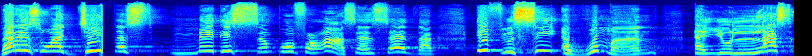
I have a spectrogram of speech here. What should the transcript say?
That is why Jesus made it simple for us and said that if you see a woman and you lust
